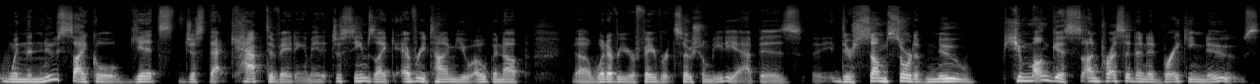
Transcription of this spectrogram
When the news cycle gets just that captivating, I mean, it just seems like every time you open up uh, whatever your favorite social media app is, uh, there's some sort of new, humongous, unprecedented breaking news,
